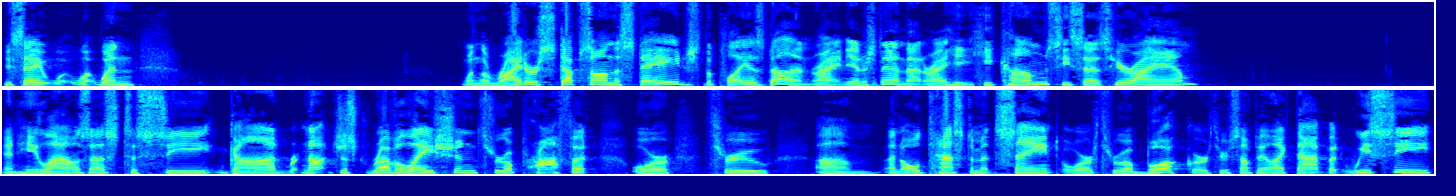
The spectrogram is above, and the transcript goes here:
you say, when, when the writer steps on the stage, the play is done, right? You understand that, right? He, he comes, he says, here I am and he allows us to see God, not just revelation through a prophet or through um, an Old Testament saint or through a book or through something like that, but we see,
